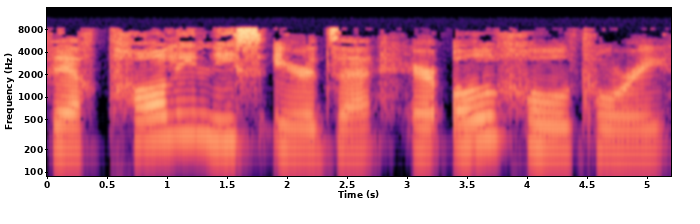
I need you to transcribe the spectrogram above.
Táillí níos airde ar er ollchomhaltóirí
